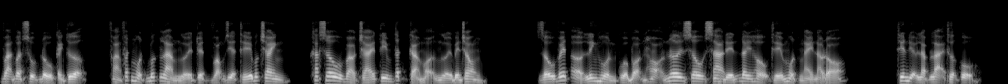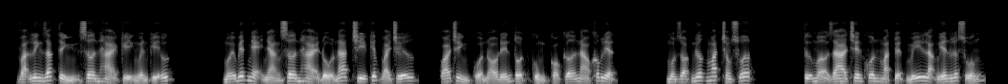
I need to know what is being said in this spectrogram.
vạn vật sụp đổ cảnh tượng phản phất một bức làm người tuyệt vọng diệt thế bức tranh, khắc sâu vào trái tim tất cả mọi người bên trong. Dấu vết ở linh hồn của bọn họ nơi sâu xa đến đây hậu thế một ngày nào đó. Thiên địa lặp lại thượng cổ, vạn linh giác tỉnh sơn hải kỷ nguyên ký ức. Mới biết nhẹ nhàng sơn hải đổ nát chi kiếp vài chữ, quá trình của nó đến tột cùng có cỡ nào khốc liệt. Một giọt nước mắt trong suốt, tự mở ra trên khuôn mặt tuyệt mỹ lặng yên lướt xuống.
